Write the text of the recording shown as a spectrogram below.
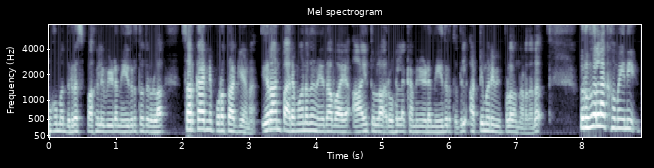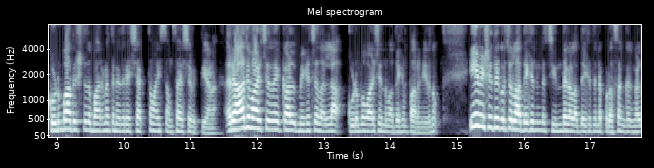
മുഹമ്മദ് റസ് പഹ്ലവിയുടെ നേതൃത്വത്തിലുള്ള സർക്കാരിനെ പുറത്താക്കിയാണ് ഇറാൻ പരമോന്നത നേതാവായ ആയത്തുള്ള റുഹല്ല ഖമീനയുടെ നേതൃത്വത്തിൽ അട്ടിമറി വിപ്ലവം നടന്നത്. റുഹല്ല ഖുമൈനി കുടുംബാധിഷ്ഠിത ഭരണത്തിനെതിരെ ശക്തമായി സംസാരിച്ച വ്യക്തിയാണ്. രാജവാഴ്ചയേക്കാൾ മികച്ചതല്ല കുടുംബവാഴ്ച എന്നും അദ്ദേഹം പറഞ്ഞിരുന്നു. ഈ വിഷയത്തെക്കുറിച്ചുള്ള അദ്ദേഹത്തിന്റെ ചിന്തകൾ അദ്ദേഹത്തിന്റെ പ്രസംഗങ്ങൾ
